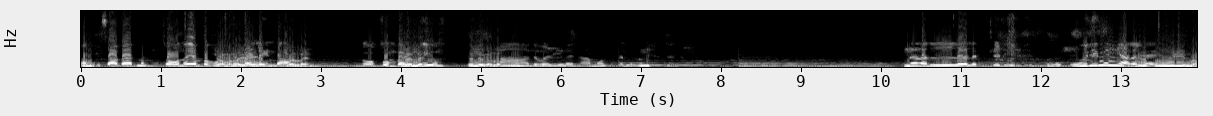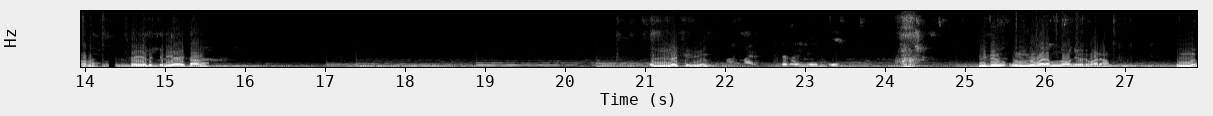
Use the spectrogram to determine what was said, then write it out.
മറ്റേ സാധാരണ. ചോന്ന ചെമ്പക വെള്ളയുണ്ടാ? വെള്ളയുണ്ട്. ചുവപ്പും? വെള്ളയും. ആ അത് വെള്ള. ആ മുട്ടെല്ലാം വന്നിട്ടുണ്ട് നല്ല ഇലച്ചെടി ഇത് പൂ- പൂരി ഇത് തന്നെയാണല്ലേ? പൂരി എന്നാണ് പക്ഷെ ഇലച്ചെടിയായിട്ടാണ്. എല്ലാ ചെടിയുണ്ട്. ഇത് ഉങ്ങുമരം എന്ന് പറഞ്ഞ ഒരു മരമാണ്. ഉങ്ങ്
